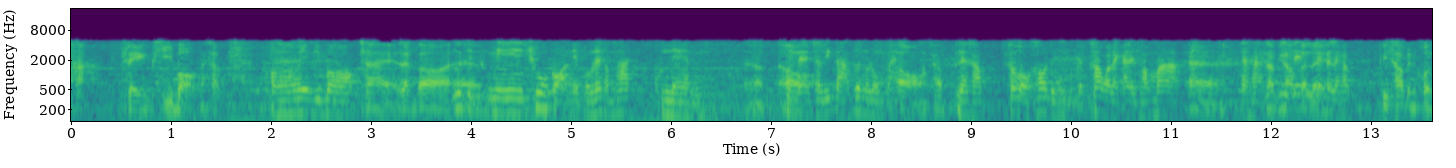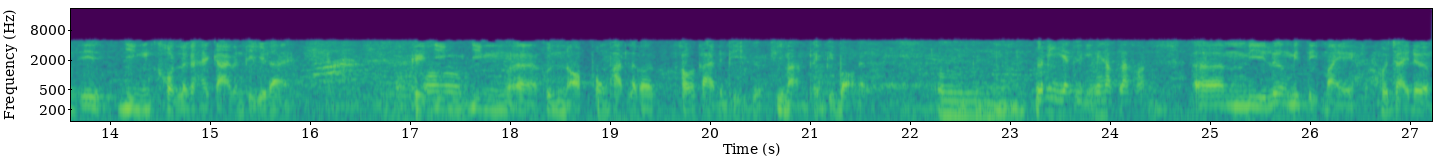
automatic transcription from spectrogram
ะเพลงผีบอกนะครับ อ๋อเพลงพี่บอกใช่ แล้วก็รู้สึกมีช่วงก่อนเนี่ยผมได้สัมภาษณ์คุณแนนเอ่อคุณแนนชลิตาเพื่อนมาลงไปอ๋อครับนะครับเขาบอกเข้าถึงเข้ากับรายการท็อปมากเออนะฮะแล้วพี่เข้ากันเลยเล่นเป็นอะไรครับ พี่เข้าเป็นคนที่ยิงคนแล้วก็ให้กลายเป็นผีได้ คือยิงอ๋อยิงเอ่อคุณออฟพงษ์พัฒน์แล้วก็เขาก็กลายเป็นผีคือที่มาของเพลงผีบอกเนี่ยอืมแล้วมีอย่างอื่นอีกไหมครับละครเอ่อมีเรื่องมิติใหม่หัวใจเดิม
